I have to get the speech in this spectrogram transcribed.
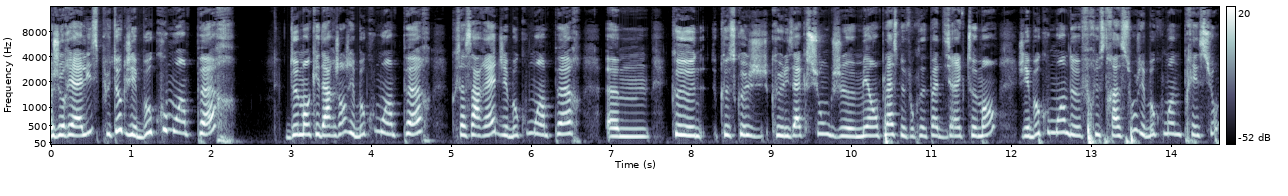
je réalise plutôt que j'ai beaucoup moins peur de manquer d'argent, j'ai beaucoup moins peur que ça s'arrête, j'ai beaucoup moins peur euh, que que ce que que les actions que je mets en place ne fonctionnent pas directement, j'ai beaucoup moins de frustration, j'ai beaucoup moins de pression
